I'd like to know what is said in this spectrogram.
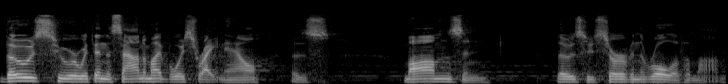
those who are within the sound of my voice right now, those moms and those who serve in the role of a mom.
